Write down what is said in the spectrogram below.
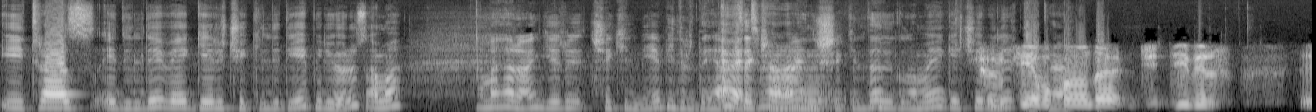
itiraz edildi ve geri çekildi diye biliyoruz ama Ama her an geri çekilmeyebilirdi yani evet tekrar aynı şekilde. uygulamaya geçebilir. Türkiye bu tekrar. konuda ciddi bir e,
